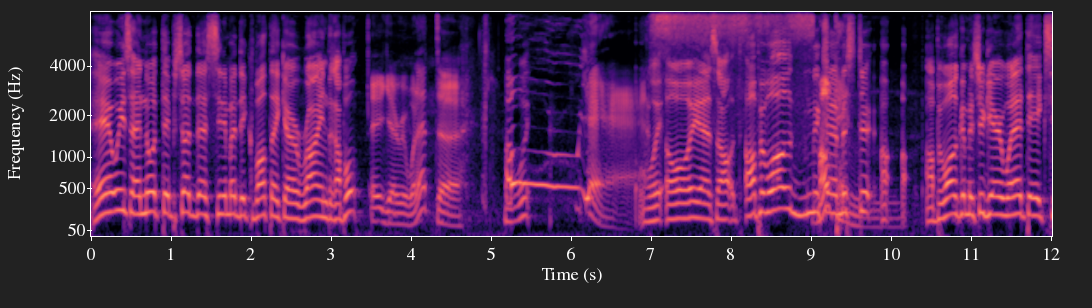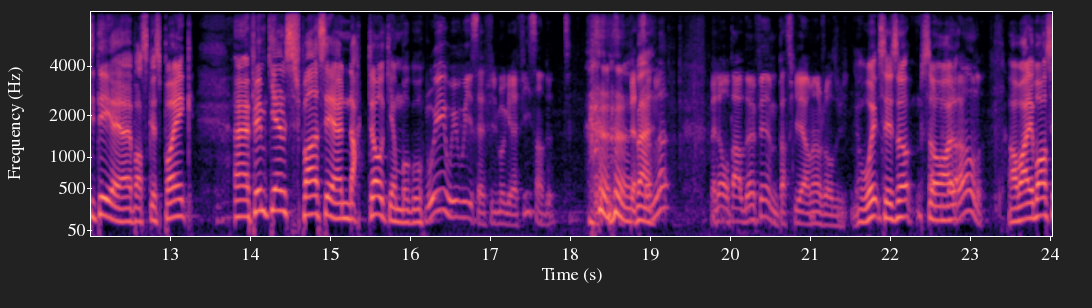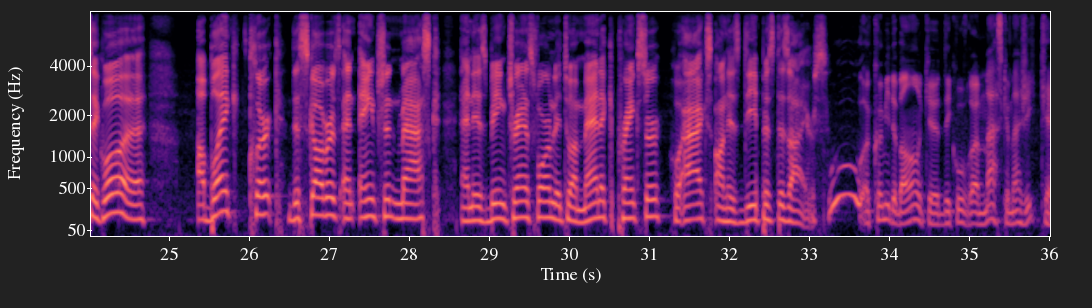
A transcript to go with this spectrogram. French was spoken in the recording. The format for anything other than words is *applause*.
Eh oui, c'est un autre épisode de Cinéma Découverte avec Ryan Drapeau. Hey Gary Wallet. euh, Oui. Oh yes! Oui, oh yes. On, on peut voir que. Mr. On, on peut voir que Monsieur Gary Wallet est excité euh, parce que c'est pas un, film qu'il aime, je pense, c'est un acteur qu'il aime beaucoup. Oui, oui, oui, sa filmographie sans doute. *laughs* Cette Ben. personne-là. Mais là, on parle d'un film particulièrement aujourd'hui. Oui, c'est ça. So, On on va aller voir c'est quoi. euh, a blank clerk discovers an ancient mask and is being transformed into a manic prankster who acts on his deepest desires. Ouh, un commis de banque découvre un masque magique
